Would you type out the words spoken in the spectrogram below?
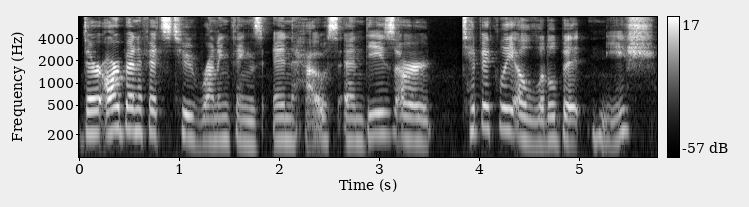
there are benefits to running things in house, and these are typically a little bit niche.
